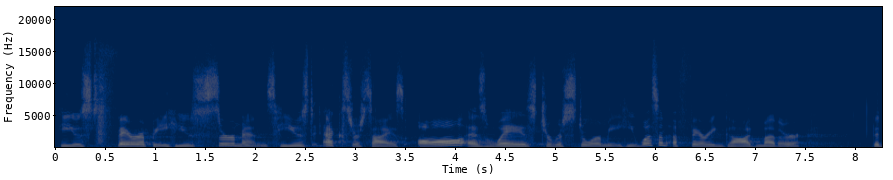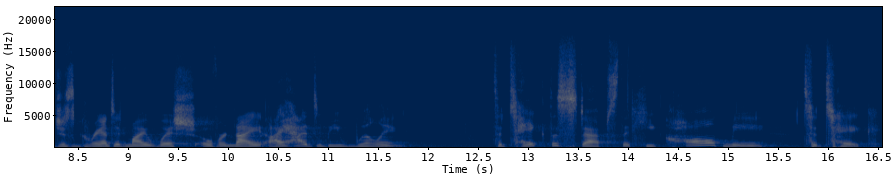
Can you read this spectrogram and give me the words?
He used therapy, He used sermons, He used exercise, all as ways to restore me. He wasn't a fairy godmother that just granted my wish overnight. I had to be willing to take the steps that He called me to take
